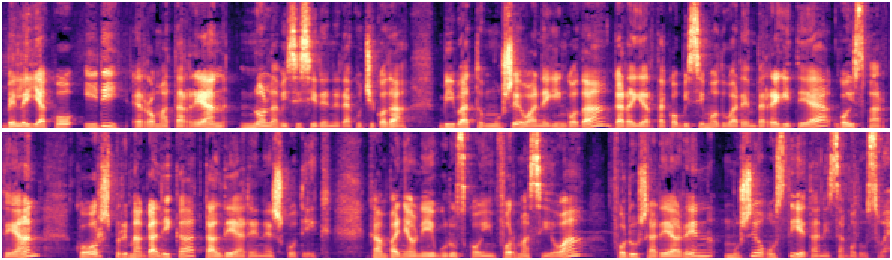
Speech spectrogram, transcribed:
beleiako hiri erromatarrean nola bizi ziren erakutsiko da. Bibat museoan egingo da, garai hartako bizimoduaren berregitea, goiz partean, Koors Prima Galika taldearen eskutik. Kampaina honi buruzko informazioa, forusarearen museo guztietan izango duzue.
